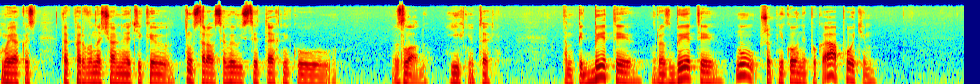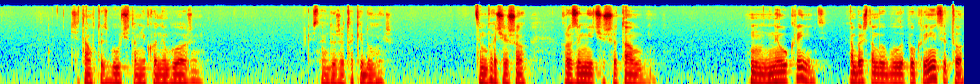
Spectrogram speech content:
Бо якось так первоначально я тільки ну, старався вивести техніку з ладу, їхню техніку. Там підбити, розбити, ну, щоб нікого не показати, а потім. Чи там хтось був, чи там нікого не було вже. Якось не дуже так і думаєш. Тим паче, що розуміючи, що там ну, не українці. Аби ж там би були б українці, то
